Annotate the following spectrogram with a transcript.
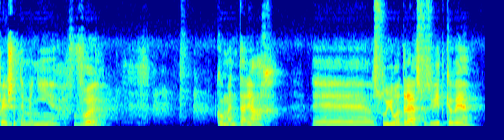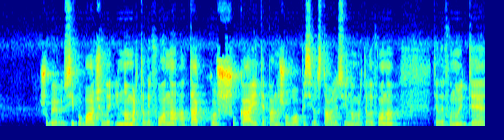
пишете мені в коментарях е, свою адресу, звідки ви, щоб всі побачили, і номер телефона, а також шукаєте, певно, що в описі оставлю свій номер телефона. Телефонуйте,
